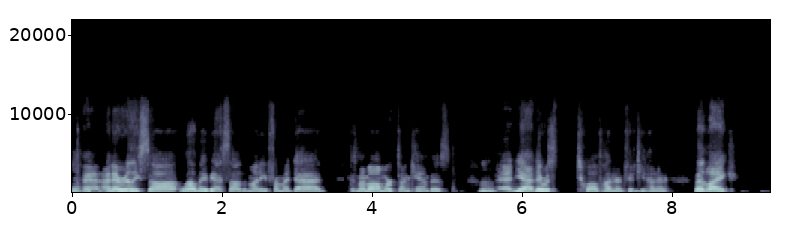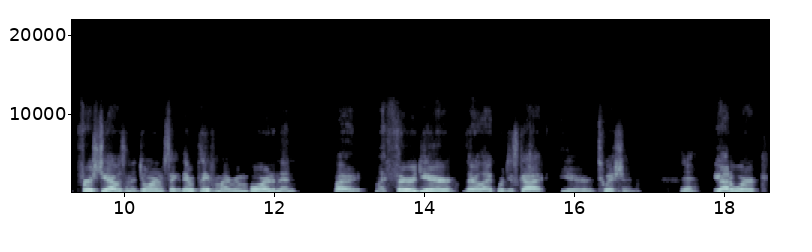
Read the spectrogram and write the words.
Yeah. And I never really saw. Well, maybe I saw the money from my dad because my mom worked on campus, Mhm. and yeah, there was 1200 1500 but like first year i was in the dorm so they would pay for my room and board and then by my third year they're like we just got your tuition Yeah. you got to work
